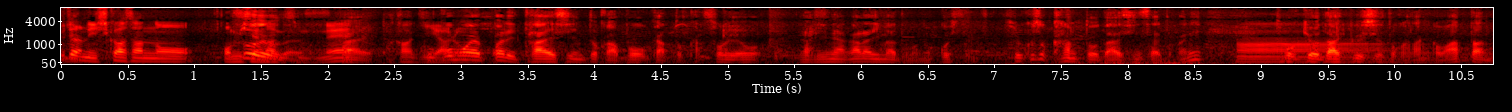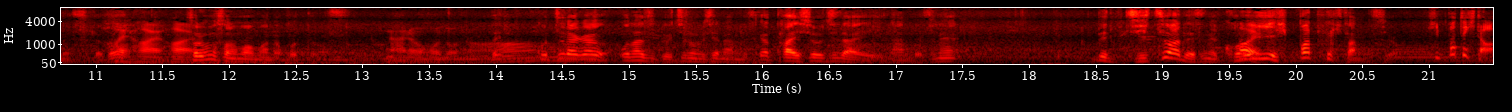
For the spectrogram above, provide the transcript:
こちらの石川さんのお店なんですもんね、そうで高木屋ここもやっぱり耐震とか防火とかそれをやりながら今でも残してるんですそれこそ関東大震災とかね東京大空襲とかなんかもあったんですけど、はいはいはい。それもそのまま残ってます。なるほどでなこちらが同じくうちの店なんですが大正時代なんですねで実はですねこのはい家引っ張ってきたんですよ、引っ張ってきた？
